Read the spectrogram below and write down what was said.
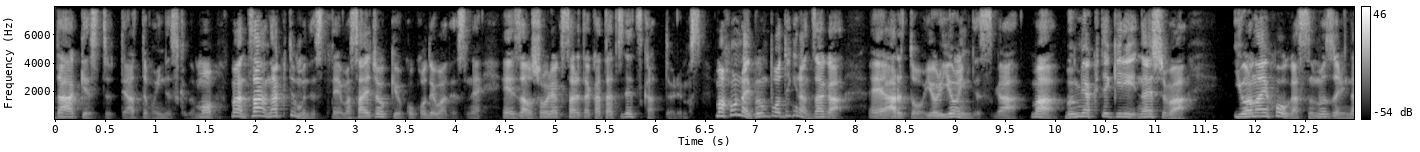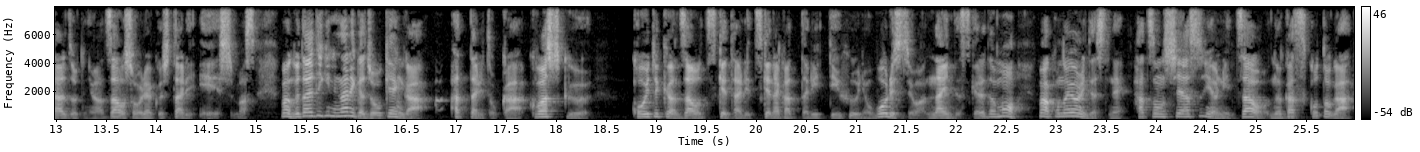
darkest ってあってもいいんですけども、まあ the なくてもですね、まあ最上級ここではですね、えー、the を省略された形で使っております。まあ本来文法的な the が、えー、あるとより良いんですが、まあ文脈的にないしは言わない方がスムーズになるときには the を省略したり、します。まあ具体的に何か条件があったりとか、詳しくこういう時は座をつけたりつけなかったりっていう風に覚える必要はないんですけれども、まあこのようにですね、発音しやすいように座を抜かすことが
